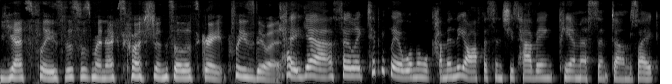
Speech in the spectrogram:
Yes, please. This was my next question. So that's great. Please do it. Okay. Yeah. So, like, typically a woman will come in the office and she's having PMS symptoms like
